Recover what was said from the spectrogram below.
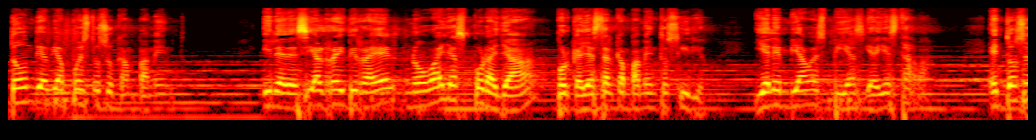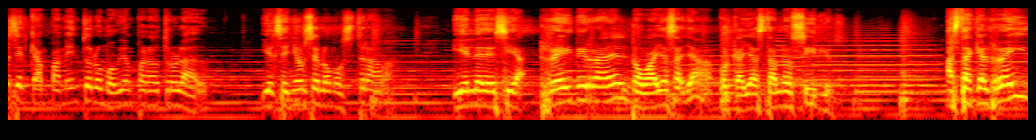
dónde había puesto su campamento y le decía al rey de Israel, no vayas por allá, porque allá está el campamento sirio. Y él enviaba espías y ahí estaba. Entonces el campamento lo movían para otro lado y el Señor se lo mostraba. Y él le decía, rey de Israel, no vayas allá, porque allá están los sirios. Hasta que el rey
